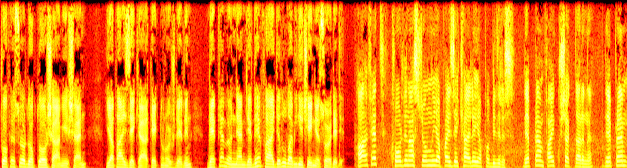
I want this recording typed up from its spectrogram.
Profesör Doktor Şamil Şen, yapay zeka teknolojilerinin deprem önlemlerine faydalı olabileceğini söyledi. Afet koordinasyonunu yapay zeka ile yapabiliriz. Deprem fay kuşaklarını, deprem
